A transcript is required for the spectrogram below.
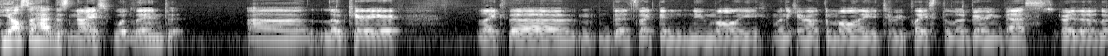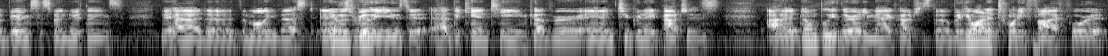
He also had this nice woodland uh, load carrier, like the, it's like the new MOLLE, when they came out with the MOLLE to replace the load bearing vest, or the load bearing suspender things. They had uh, the MOLLE vest, and it was really used. It had the canteen cover and two grenade pouches I don't believe there are any mag pouches though, but he wanted 25 for it,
